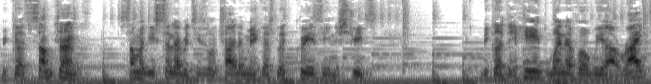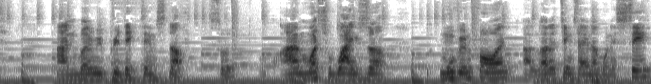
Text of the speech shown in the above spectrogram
Because sometimes some of these celebrities will try to make us look crazy in the streets. Because they hate whenever we are right and when we predicting stuff. So I'm much wiser moving forward. A lot of things I'm not going to say.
